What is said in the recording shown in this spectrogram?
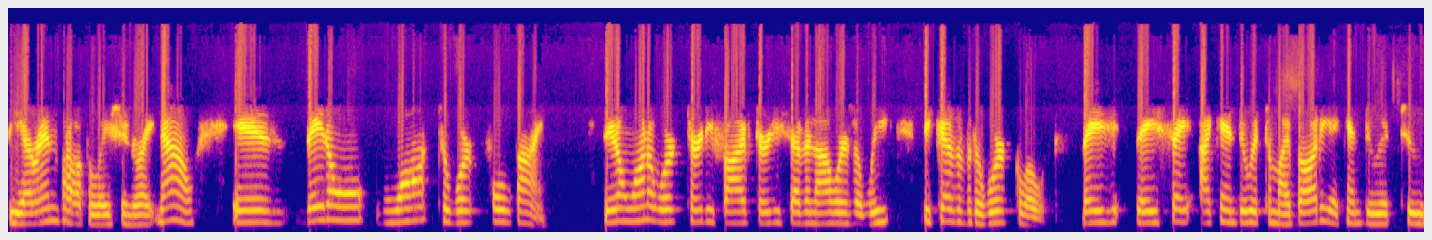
the RN population right now, is they don't want to work full time. They don't want to work 35, 37 hours a week because of the workload. They they say I can't do it to my body, I can't do it to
